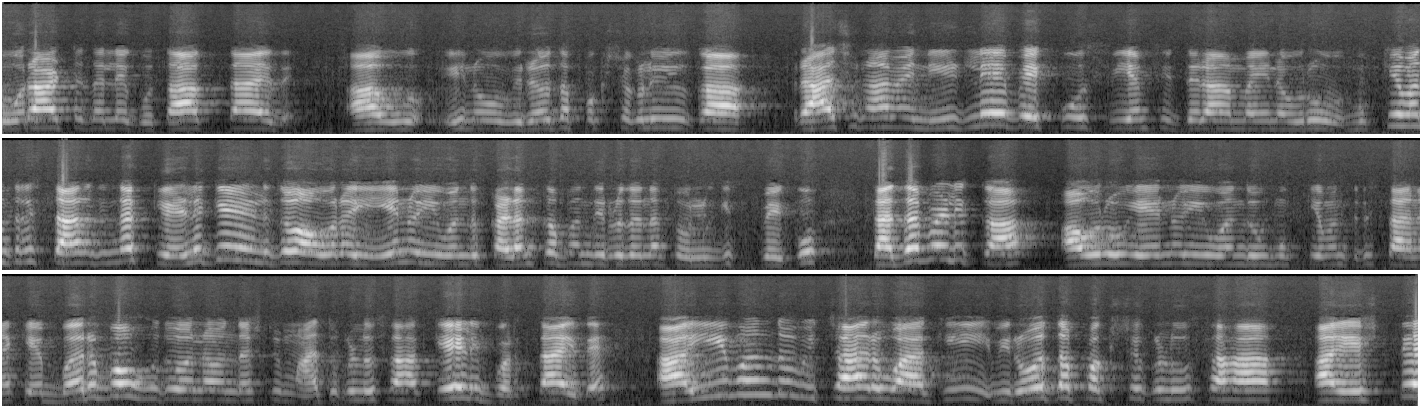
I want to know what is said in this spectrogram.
ಹೋರಾಟದಲ್ಲೇ ಗೊತ್ತಾಗ್ತಾ ಇದೆ. ಆ, ಏನು ವಿರೋಧ ಪಕ್ಷಗಳು ಈಗ ರಾಜೀನಾಮೆ ನೀಡಲೇಬೇಕು ಸಿಎಂ ಸಿದ್ದರಾಮಯ್ಯನವರು. ಮುಖ್ಯಮಂತ್ರಿ ಸ್ಥಾನದಿಂದ ಕೆಳಗೆ ಇಳಿದು ಅವರ ಏನು ಈ ಒಂದು ಕಳಂಕ ಬಂದಿರೋದನ್ನ ತೊಲಗಿಸಬೇಕು. ತದ ಬಳಿಕ ಅವರು ಏನು ಈ ಒಂದು ಮುಖ್ಯಮಂತ್ರಿ ಸ್ಥಾನಕ್ಕೆ ಬರಬಹುದು ಅನ್ನೋ ಒಂದಷ್ಟು ಮಾತುಗಳು ಸಹ ಕೇಳಿ ಬರ್ತಾ ಇದೆ. ಆ ಈ ಒಂದು ವಿಚಾರವಾಗಿ ವಿರೋಧ ಪಕ್ಷಗಳು ಸಹ ಎಷ್ಟೇ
